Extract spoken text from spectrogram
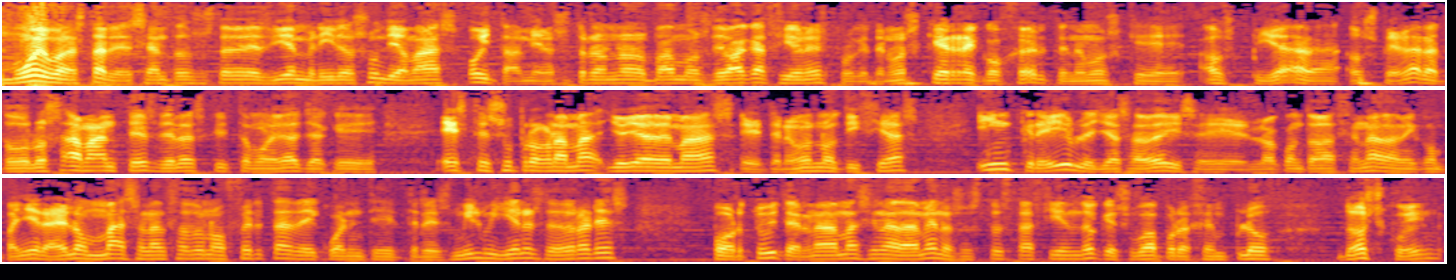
Muy buenas tardes, sean todos ustedes bienvenidos un día más. Hoy también nosotros no nos vamos de vacaciones porque tenemos que recoger, tenemos que hospedar, hospedar a todos los amantes de las criptomonedas, ya que este es su programa y hoy además eh, tenemos noticias increíbles, ya sabéis, eh, lo ha contado hace nada mi compañera Elon Musk ha lanzado una oferta de 43 mil millones de dólares por Twitter, nada más y nada menos. Esto está haciendo que suba, por ejemplo, Dogecoin,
